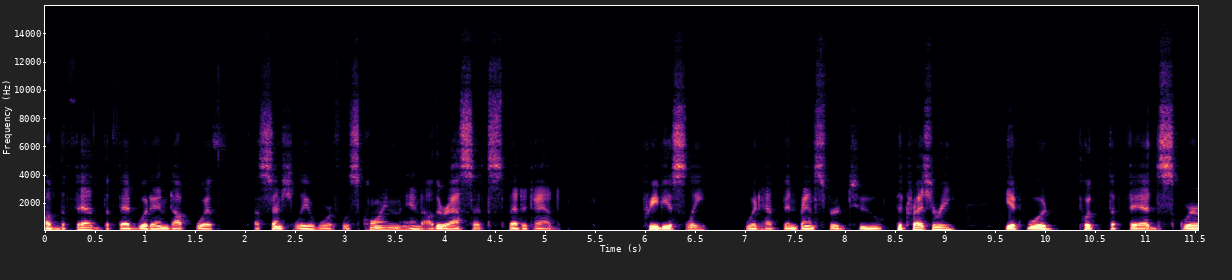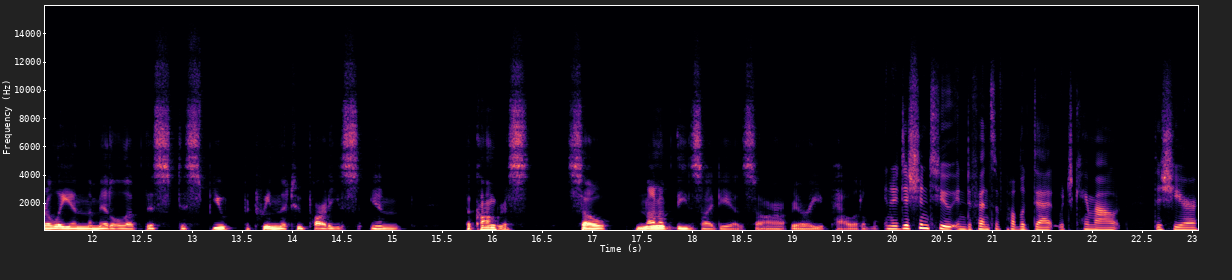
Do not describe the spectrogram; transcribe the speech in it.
of the Fed. The Fed would end up with essentially a worthless coin, and other assets that it had previously would have been transferred to the Treasury. It would put the Fed squarely in the middle of this dispute between the two parties in the Congress. So none of these ideas are very palatable. In addition to In Defense of Public Debt, which came out this year,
